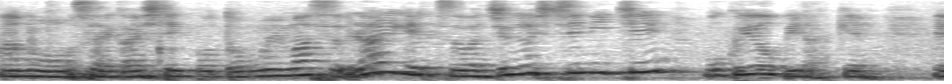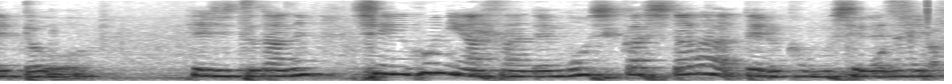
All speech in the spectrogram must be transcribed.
あの再開していこうと思います。来月は17日木曜日だっけ？えっと平日だね。シンフォニアさんでもしかしたら出るかもしれないって。多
